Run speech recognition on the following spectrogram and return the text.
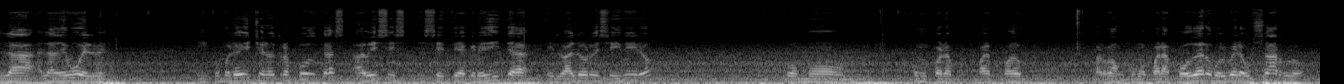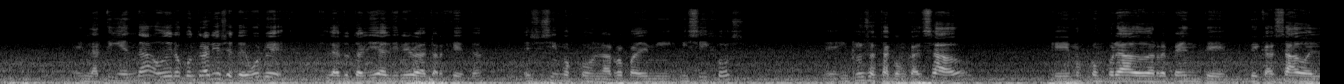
la devuelve y como lo he dicho en otros podcasts, a veces se te acredita el valor de ese dinero como, como para, perdón, como para poder volver a usarlo en la tienda o de lo contrario se te devuelve la totalidad del dinero a la tarjeta. Eso hicimos con la ropa de mis hijos, eh, incluso hasta con calzado, que hemos comprado de repente de calzado el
